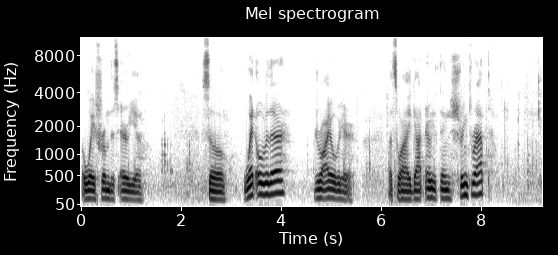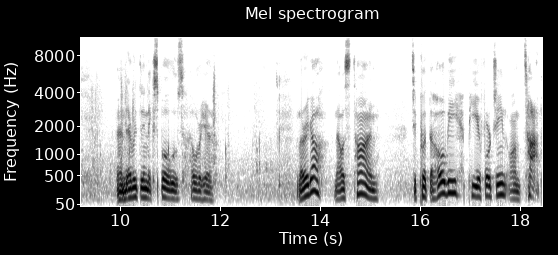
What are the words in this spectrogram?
away from this area. So wet over there, dry over here. That's why I got everything shrink wrapped and everything exposed over here. There we go. Now it's time to put the Hobie PA14 on top.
